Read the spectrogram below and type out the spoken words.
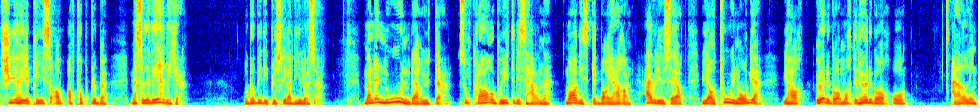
skyhøye priser av, av toppklubber. Men så leverer de ikke. Og da blir de plutselig verdiløse. Men det er noen der ute som klarer å bryte disse herne magiske barrierene. Jeg vil jo si at vi har to i Norge. Vi har Ødegård, Martin Hødegård og Erling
